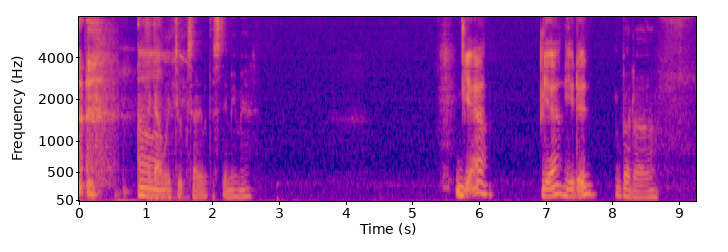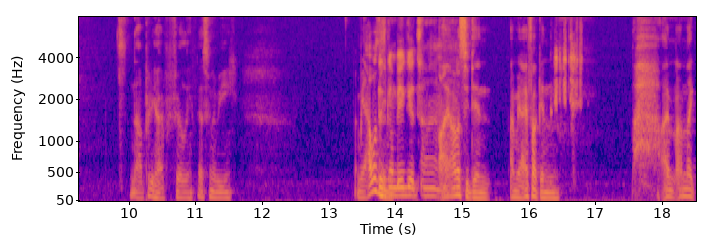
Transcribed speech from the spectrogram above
I got Um, way too excited with the stimmy, man. yeah, yeah, you did. But uh, nah, pretty high for Philly. That's gonna be. I mean, I wasn't. gonna be a good time. I honestly didn't. I mean, I fucking. I'm I'm like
